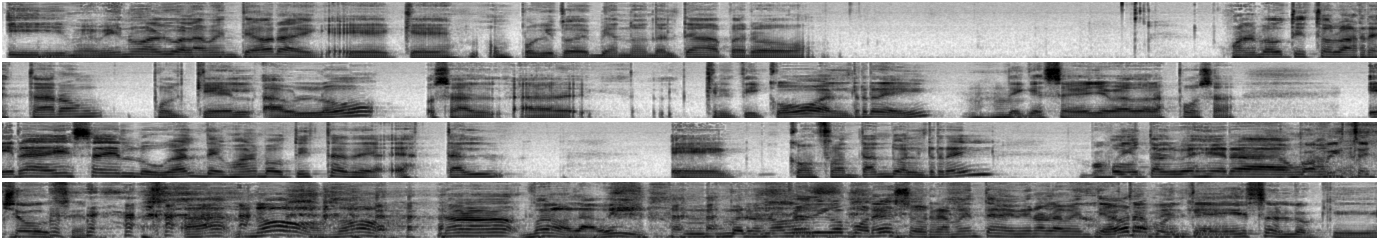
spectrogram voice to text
Y me vino algo a la mente ahora, eh, que es un poquito desviando del tema, pero Juan el Bautista lo arrestaron porque él habló, o sea, a- criticó al rey de que se había llevado a la esposa. ¿Era ese el lugar de Juan el Bautista de estar eh, confrontando al rey? Vos o vi- tal vez era Vos una- viste Chosen. Ah, no, no, no, no, no. Bueno, la vi, pero no lo digo por eso. Realmente me vino a la mente ahora Justamente porque eso es lo que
